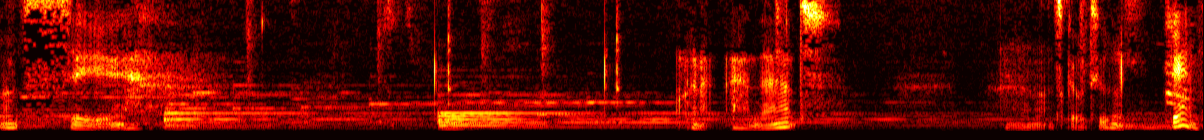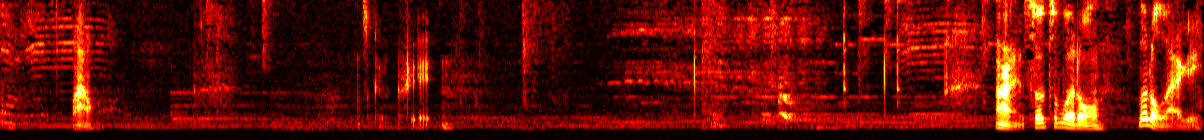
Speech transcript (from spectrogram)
Let's see. We're gonna add that. And let's go to game. there it is. Wow. Let's go create. All right, so it's a little, little laggy,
